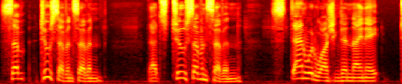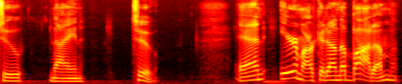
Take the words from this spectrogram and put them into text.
277. That's 277, Stanwood, Washington 98292. And earmark it on the bottom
